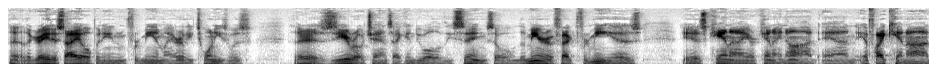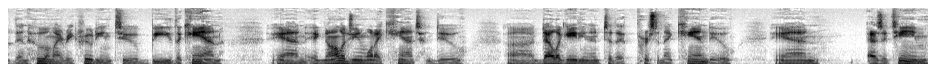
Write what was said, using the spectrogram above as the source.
Uh, the greatest eye opening for me in my early 20s was there is zero chance I can do all of these things. So the mirror effect for me is is can I or can I not? And if I cannot, then who am I recruiting to be the can? And acknowledging what I can't do, uh, delegating it to the person that can do, and as a team,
